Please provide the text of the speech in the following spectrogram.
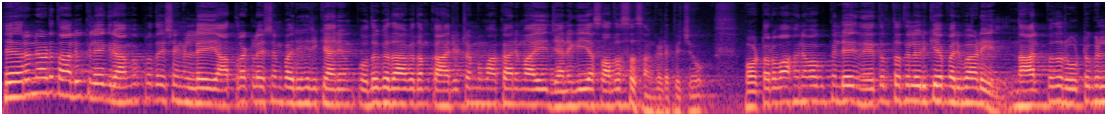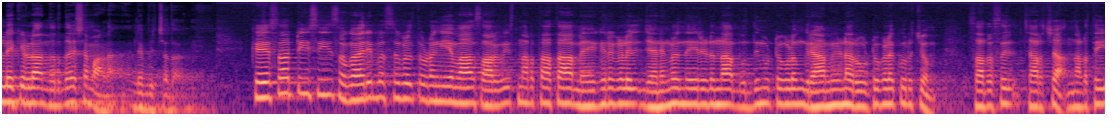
ഏറനാട് താലൂക്കിലെ ഗ്രാമപ്രദേശങ്ങളിലെ യാത്രാക്ലേശം പരിഹരിക്കാനും പൊതുഗതാഗതം കാര്യക്ഷമമാക്കാനുമായി ജനകീയ സദസ്സ് സംഘടിപ്പിച്ചു. മോട്ടോർ വാഹന വകുപ്പിന്റെ നേതൃത്വത്തിൽ ഒരുക്കിയ പരിപാടിയിൽ നാൽപ്പത് റൂട്ടുകളിലേക്കുള്ള നിർദ്ദേശമാണ് ലഭിച്ചത്. K S R T C സ്വകാര്യ ബസ്സുകൾ തുടങ്ങിയവ സർവീസ് നടത്താത്ത മേഖലകളിൽ ജനങ്ങൾ നേരിടുന്ന ബുദ്ധിമുട്ടുകളും ഗ്രാമീണ റൂട്ടുകളെക്കുറിച്ചും സദസ്സിൽ ചർച്ച നടത്തി.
